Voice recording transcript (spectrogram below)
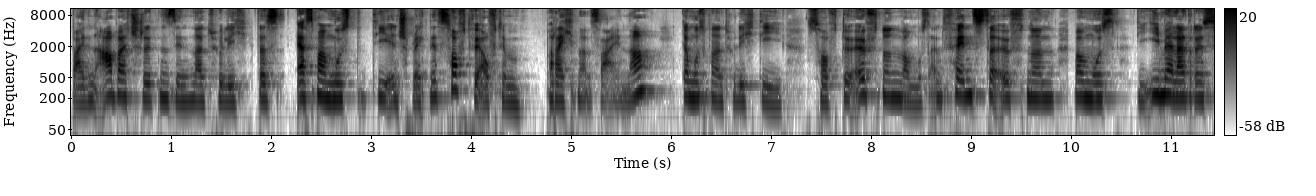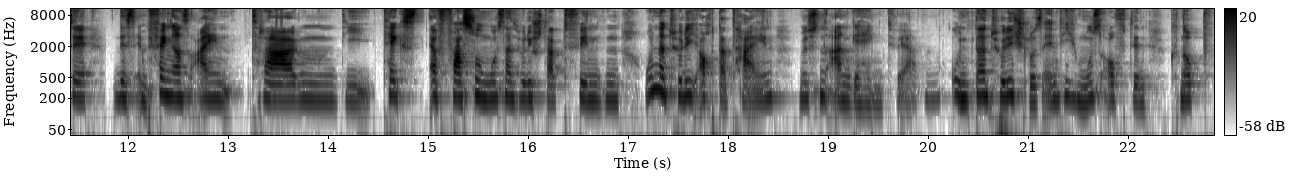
bei den Arbeitsschritten sind natürlich, dass erstmal muss die entsprechende Software auf dem Rechner sein. Ne? Da muss man natürlich die Software öffnen, man muss ein Fenster öffnen, man muss die E-Mail-Adresse des Empfängers eintragen, die Texterfassung muss natürlich stattfinden und natürlich auch Dateien müssen angehängt werden. Und natürlich schlussendlich muss auf den Knopf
